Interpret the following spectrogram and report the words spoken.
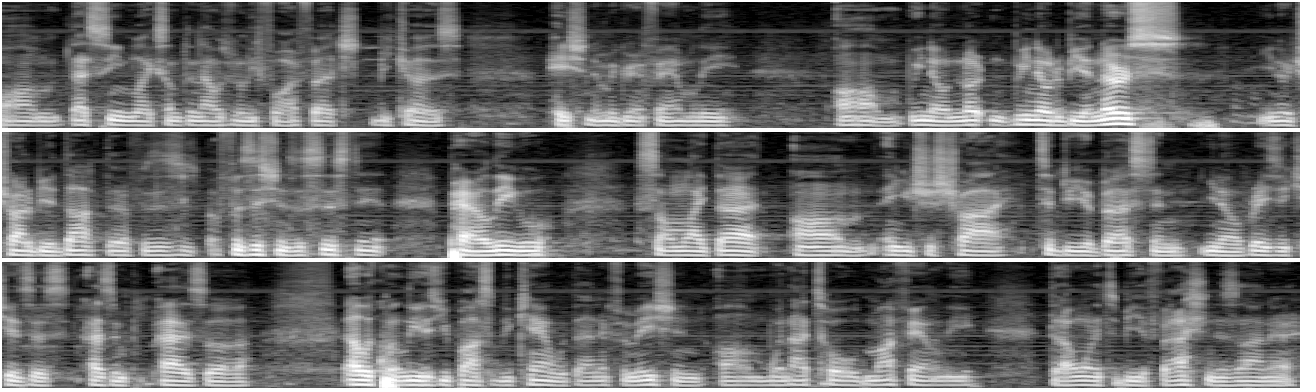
Um, that seemed like something that was really far fetched because Haitian immigrant family. Um, we know no, we know to be a nurse, you know, try to be a doctor, a, a physician's assistant, paralegal, something like that, um, and you just try to do your best and you know raise your kids as as as uh, eloquently as you possibly can with that information. Um, when I told my family that I wanted to be a fashion designer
